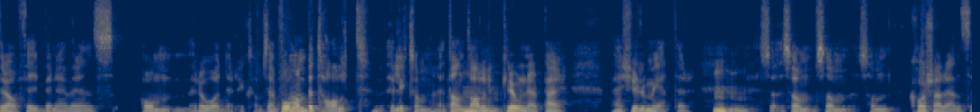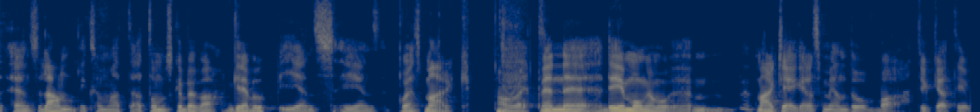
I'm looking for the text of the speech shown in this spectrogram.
dra fibern över ens område. Liksom. Sen får man betalt, liksom ett antal Mm. kronor per, per kilometer så- som, som, som korsar ens, ens land. Liksom, att, att de ska behöva gräva upp i ens, i ens, på ens mark. Right. Men eh, det är många eh, markägare som ändå bara tycker att det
